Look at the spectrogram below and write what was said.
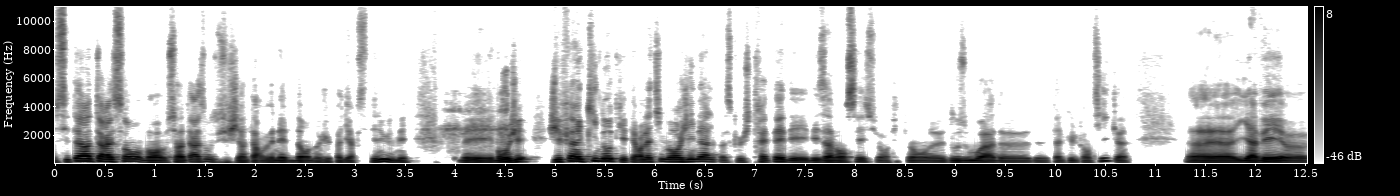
c'était intéressant. Bon, c'est intéressant parce que j'intervenais dedans, donc je ne vais pas dire que c'était nul, mais, mais bon, j'ai fait un keynote qui était relativement original parce que je traitais des, avancées sur effectivement 12 mois de, calcul quantique. Euh, il y avait euh,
